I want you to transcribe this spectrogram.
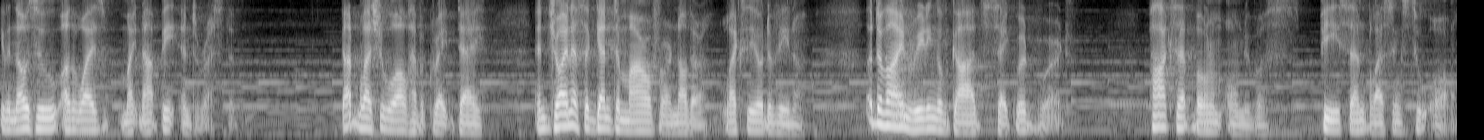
even those who otherwise might not be interested. God bless you all. Have a great day. And join us again tomorrow for another Lectio Divina, a divine reading of God's sacred word. Pax et bonum omnibus, peace and blessings to all.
